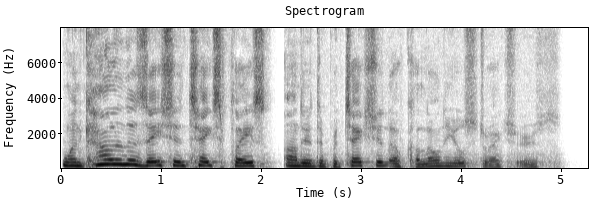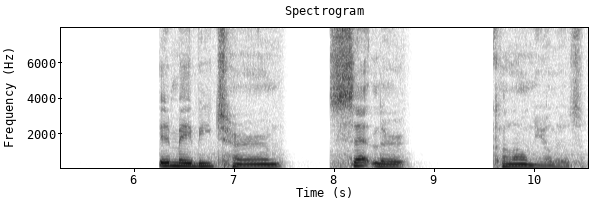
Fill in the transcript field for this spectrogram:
When colonization takes place under the protection of colonial structures, it may be termed settler colonialism.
